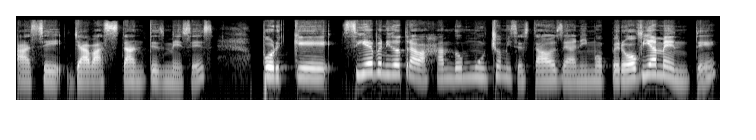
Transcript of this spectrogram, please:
hace ya bastantes meses, porque sí he venido trabajando mucho mis estados de ánimo, pero obviamente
